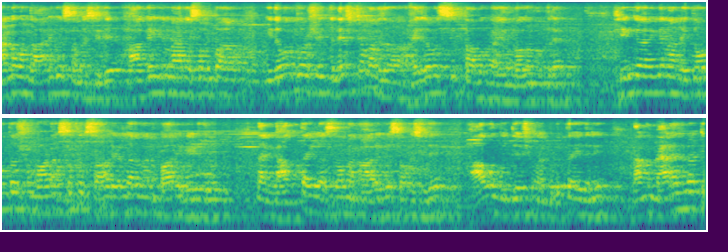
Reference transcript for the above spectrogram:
ನನ್ನ ಒಂದು ಆರೋಗ್ಯ ಸಮಸ್ಯೆ ಇದೆ. ಹಾಗಾಗಿ ನಾನು ಸ್ವಲ್ಪ ಇದೊಂದು ವರ್ಷ ಇದ್ದು ನೆಕ್ಸ್ಟ್ ನಾನು ಹೈದರಾಬಾದ್ ಶಿಫ್ಟ್ ಆಗ್ಬೇಕಾಗಿದೆ ಮಗನ ಅಂದ್ರೆ ಹೀಗಾಗಿ ನಾನು ಇದೊಂದು ವರ್ಷ ಮಾಡೋಕೆ ಸ್ವಲ್ಪ ಸಾರ್ ಎಲ್ಲ ನಾನು ಬಾರಿ ಹೇಳಿದ್ರು. ನನಗೆ ಆಗ್ತಾ ಇಲ್ಲ ಸರ್, ನನ್ನ ಆರೋಗ್ಯ ಸಮಸ್ಯೆ ಇದೆ. ಆ ಒಂದು ಉದ್ದೇಶ ನಾನು ಬಿಡ್ತಾ ಇದ್ದೀನಿ. ನಾನು ಮ್ಯಾನೇಜ್ಮೆಂಟ್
